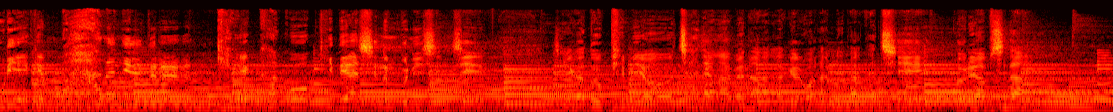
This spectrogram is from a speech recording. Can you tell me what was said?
우리에게 많은 일들을 계획하고 기대하시는 분이신지 저희가 높이며 찬양하며 나아가길 원합니다. 같이 노래합시다.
